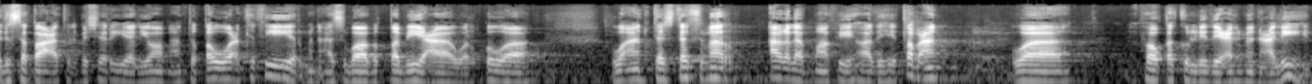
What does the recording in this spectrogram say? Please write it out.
إذا استطاعت البشرية اليوم أن تطوع كثير من أسباب الطبيعة والقوى وأن تستثمر أغلب ما في هذه. طبعا وفوق كل ذي علم عليم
